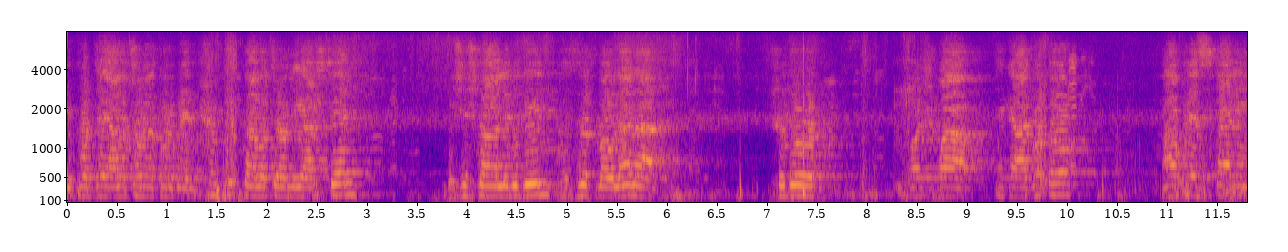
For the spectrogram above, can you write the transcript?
এই পর্যায়ে আলোচনা করবেন, সংক্ষিপ্ত আলোচনা নিয়ে আসছেন বিশিষ্ট আলমদিন হজরত মাওলানা সুদূর কসবা থেকে আগত হাফেজ কারি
